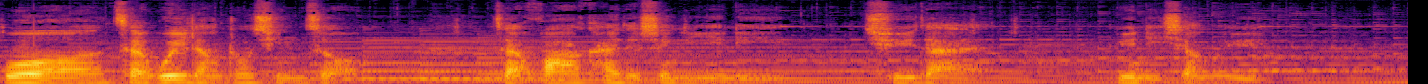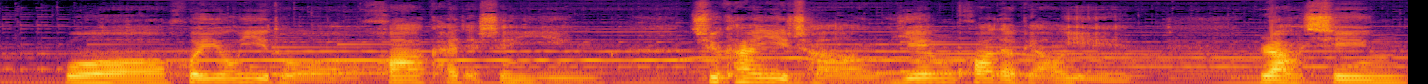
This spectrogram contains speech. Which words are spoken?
我在微凉中行走，在花开的声音里期待。与你相遇，我会用一朵花开的声音，去看一场烟花的表演，让心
